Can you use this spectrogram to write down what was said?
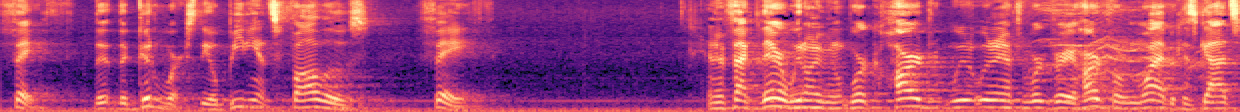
faith. The, the good works, the obedience follows faith. And in fact, there we don't even work hard, we, we don't have to work very hard for them. Why? Because God's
